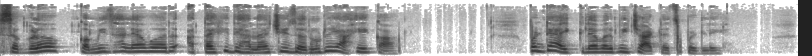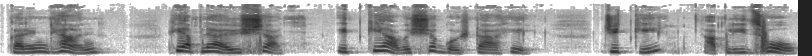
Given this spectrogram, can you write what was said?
सगळं कमी झाल्यावर आताही ध्यानाची जरुरी आहे का? पण ते ऐकल्यावर मी चाटच पडले. कारण ध्यान ही आपल्या आयुष्यात इतकी आवश्यक गोष्ट आहे जितकी आपली झोप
